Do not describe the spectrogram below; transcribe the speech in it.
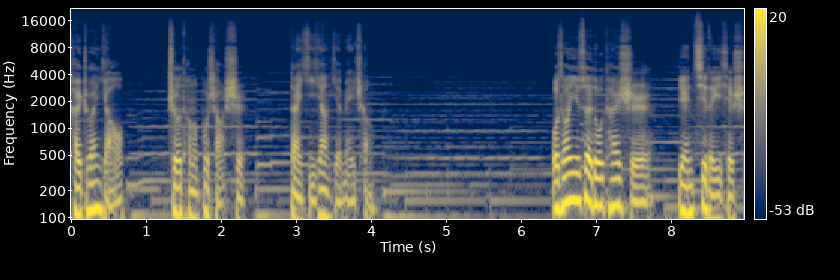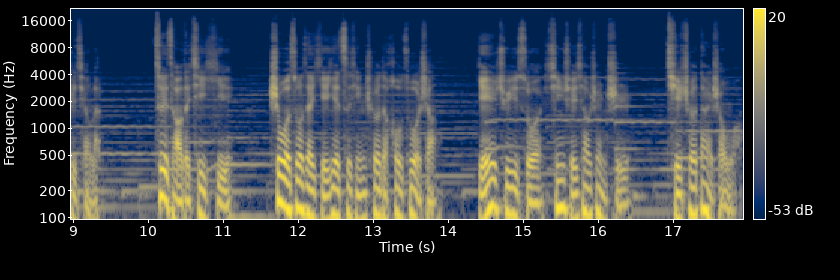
开砖窑，折腾了不少事，但一样也没成。我从一岁多开始便记得一些事情了，最早的记忆，是我坐在爷爷自行车的后座上，爷爷去一所新学校任职，骑车带上我，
